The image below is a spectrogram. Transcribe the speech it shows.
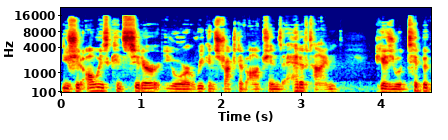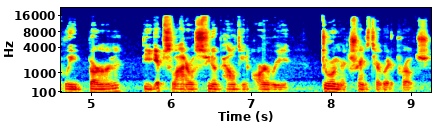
You should always consider your reconstructive options ahead of time because you will typically burn the ipsilateral sphenopalatine artery during a transpterygoid approach.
